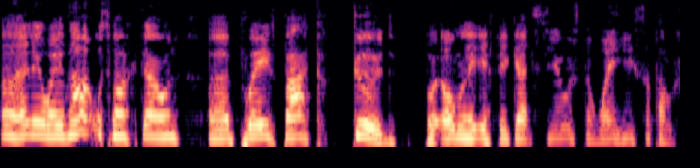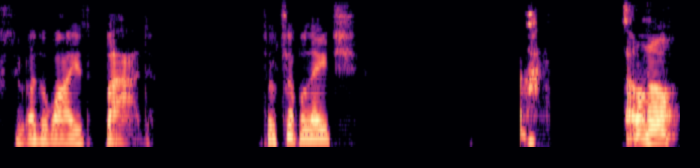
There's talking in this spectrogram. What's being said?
Uh, anyway, that was SmackDown. Uh, Bray's back, good, but only if he gets used the way he's supposed to. Otherwise, bad. So Triple H, I don't know.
